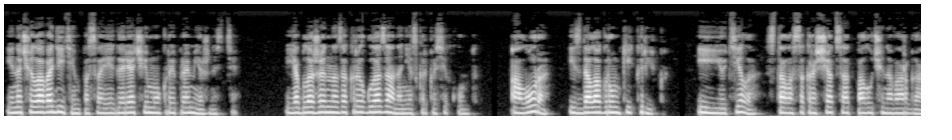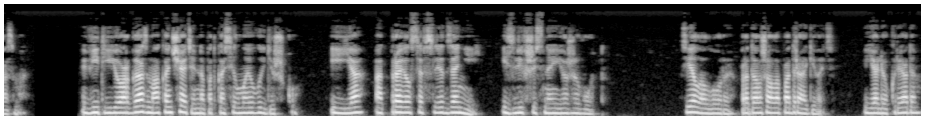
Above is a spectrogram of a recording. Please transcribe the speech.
и начала водить им по своей горячей мокрой промежности. Я блаженно закрыл глаза на несколько секунд, а Лора издала громкий крик, и ее тело стало сокращаться от полученного оргазма. Вид ее оргазма окончательно подкосил мою выдержку, и я отправился вслед за ней, излившись на ее живот. Тело Лоры продолжало подрагивать. Я лег рядом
